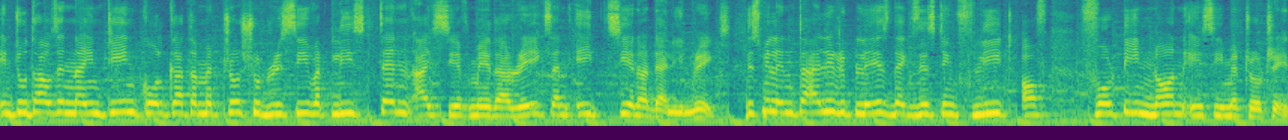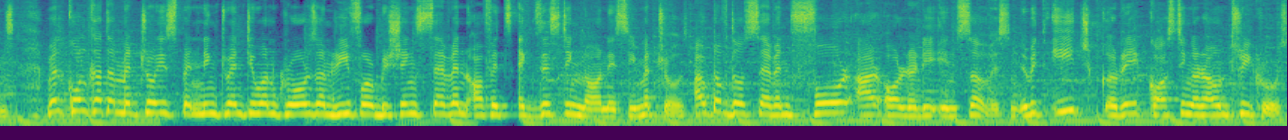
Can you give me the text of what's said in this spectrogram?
In 2019, Kolkata Metro should receive at least 10 ICF Medha rakes and 8 Sienna Dalian rakes. This will entirely replace the existing fleet of 14 non-AC metro trains. Well, Kolkata Metro is spending 21 crores on refurbishing 7 of its existing non-AC metros. Out of those 7, 4 are already in service, with each rake costing around 3 crores.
